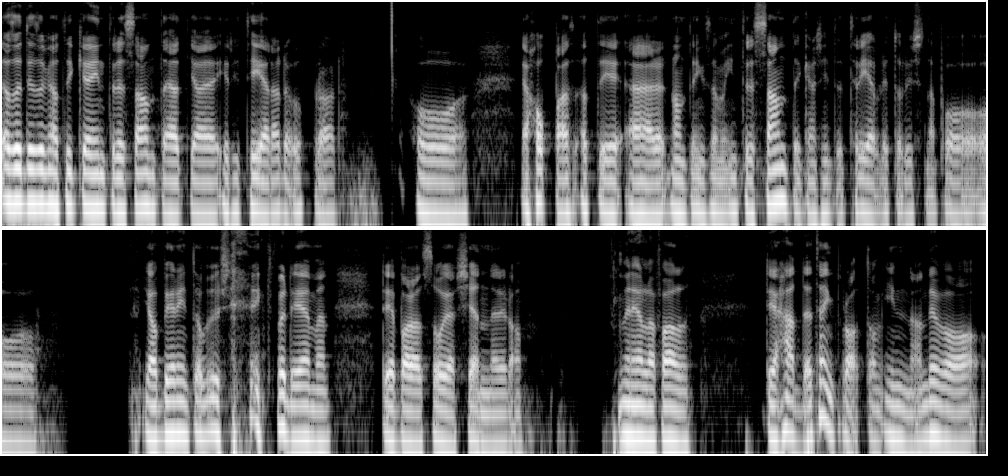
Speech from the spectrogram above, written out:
alltså det som jag tycker är intressant är att jag är irriterad och upprörd. Och jag hoppas att det är någonting som är intressant. Det kanske inte är trevligt att lyssna på. Och jag ber inte om ursäkt för det, men det är bara så jag känner idag. Men i alla fall, det jag hade tänkt prata om innan, det var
